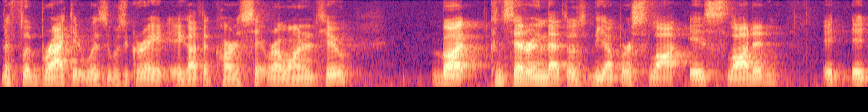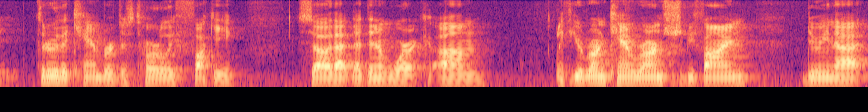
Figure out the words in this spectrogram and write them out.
the flip bracket was was great. It got the car to sit where I wanted it to. But considering that those the upper slot is slotted, it, it threw the camber just totally fucky. So that, that didn't work. Um, if you run camber arms, you should be fine doing that,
